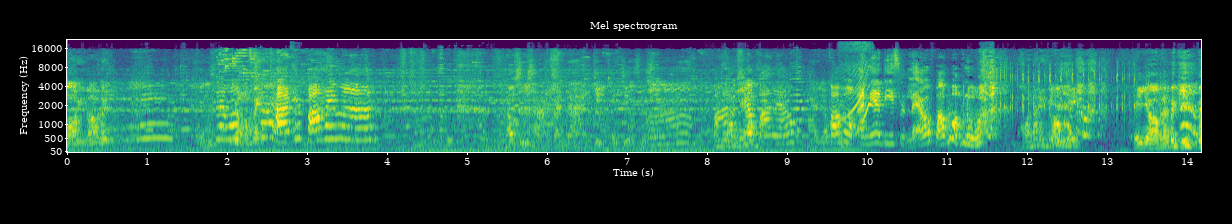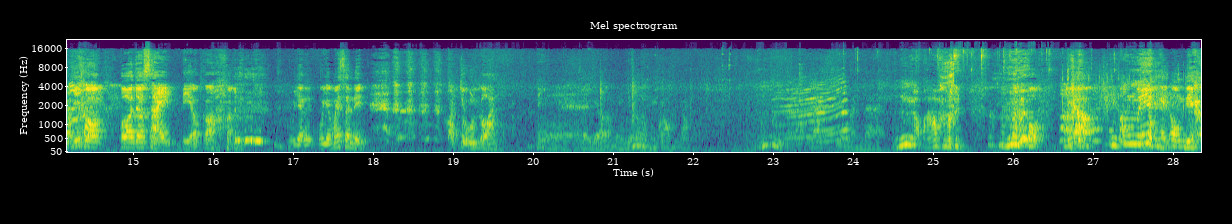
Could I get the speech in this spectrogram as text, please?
ลองอีกรอบเลยแสดงว่าไม่ทัศน์ที่ฟ้าให้มาเราสื่อสารกันได้จิตใช้จิตสื่ออืสารมป้าหนูเชื่อป้าแล้วป้าบอกอันเนี้ยดีสุดแล้วป้าบอกหนูขอได้ไหมโอเคไม่ยอมนะเมื่อกี้เมื่อกี้พอพอจะใส่เดี๋ยวก่อนกูยังกูยังไม่สนิทขอจูนก่อนแหมไม่ยอมไม่ยอือม เชื่อมันได้อืมเอาพาก่อนเดี๋ยวต้องมีเห็นองค์เดียว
